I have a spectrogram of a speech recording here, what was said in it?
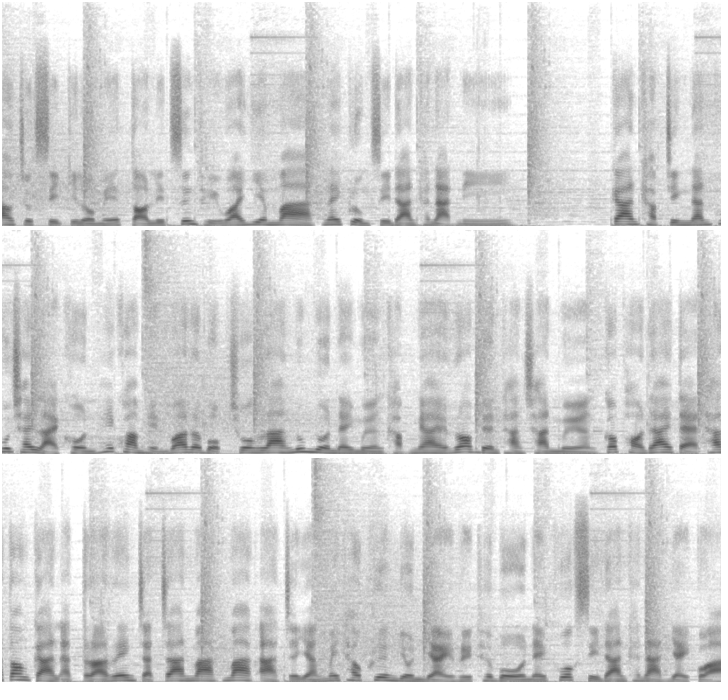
29.4 กิโลเมตรต่อลิตร ซึ่งถือว่าเยี่ยมมากในกลุ่มซีดานขนาดนี้ การขับจริงนั้นผู้ใช้หลายคนให้ความเห็นว่าระบบช่วงล่างนุ่มนวลในเมืองขับง่ายรอบเดินทางชานเมือง ก็พอได้แต่ถ้าต้องการอัตราเร่งจัดจ้านมากๆ อาจจะยังไม่เท่าเครื่องยนต์ใหญ่หรือเทอร์โบในพวกซีดานขนาดใหญ่กว่า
